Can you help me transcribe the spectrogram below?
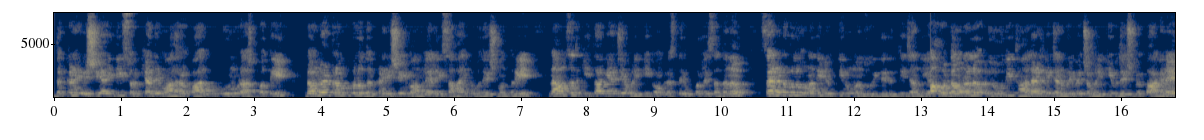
ਦੱਖਣ ਏਸ਼ੀਆਈ ਦੀ ਸੁਰੱਖਿਆ ਦੇ ਮਾਹਰ ਪਾਲ ਕਪੂਰ ਨੂੰ ਰਾਸ਼ਟਰਪਤੀ ਡੋਨਾਲਡ ਟਰੰਪ ਵੱਲੋਂ ਦੱਖਣ ਏਸ਼ੀਆਈ ਮਾਮਲਿਆਂ ਲਈ ਸਹਾਇਕ ਵਿਦੇਸ਼ ਮੰਤਰੀ ਨਾਮਜ਼ਦ ਕੀਤਾ ਗਿਆ, ਜੇ ਅਮਰੀਕੀ ਕਾਂਗਰਸ ਦੇ ਉੱਪਰਲੇ ਸਦਨ ਸੈਨੇਟ ਵੱਲੋਂ ਉਹਨਾਂ ਦੀ ਨਿਯੁਕਤੀ ਨੂੰ ਮਨਜ਼ੂਰੀ ਦੇ ਦਿੱਤੀ ਜਾਂਦੀ ਹੈ। ਉਹ ਡੋਨਲਡ ਲੂ ਦੀ ਥਾਂ ਲੈਣਗੇ ਜਨਵਰੀ ਵਿੱਚ ਅਮਰੀਕੀ ਵਿਦੇਸ਼ ਵਿਭਾਗ ਨੇ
